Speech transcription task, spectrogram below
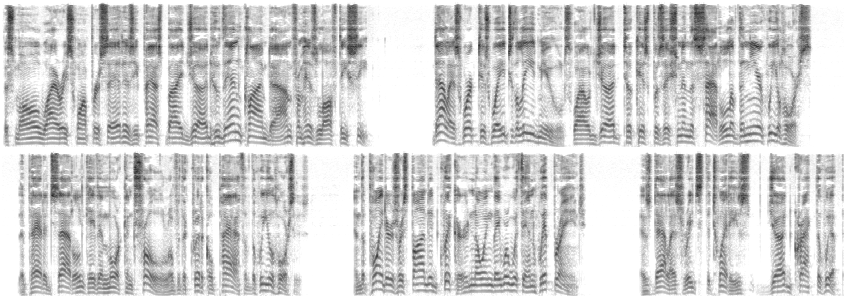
the small, wiry swamper said as he passed by Judd, who then climbed down from his lofty seat. Dallas worked his way to the lead mules, while Judd took his position in the saddle of the near wheel horse. The padded saddle gave him more control over the critical path of the wheel horses, and the pointers responded quicker knowing they were within whip range. As Dallas reached the twenties, Judd cracked the whip.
